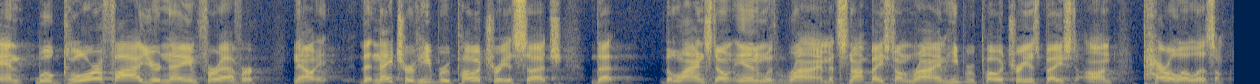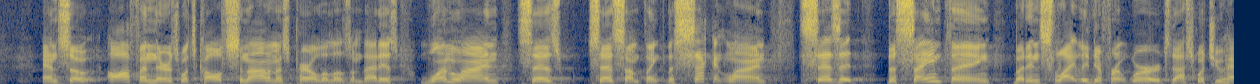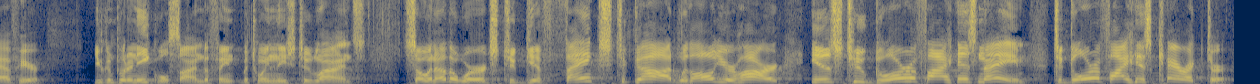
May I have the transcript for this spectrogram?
and will glorify your name forever. Now, the nature of Hebrew poetry is such that the lines don't end with rhyme. It's not based on rhyme. Hebrew poetry is based on parallelism. And so often there's what's called synonymous parallelism. That is, one line says, says something, the second line says it the same thing, but in slightly different words. That's what you have here. You can put an equal sign between, these two lines. So, in other words, to give thanks to God with all your heart is to glorify His name, to glorify His character,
